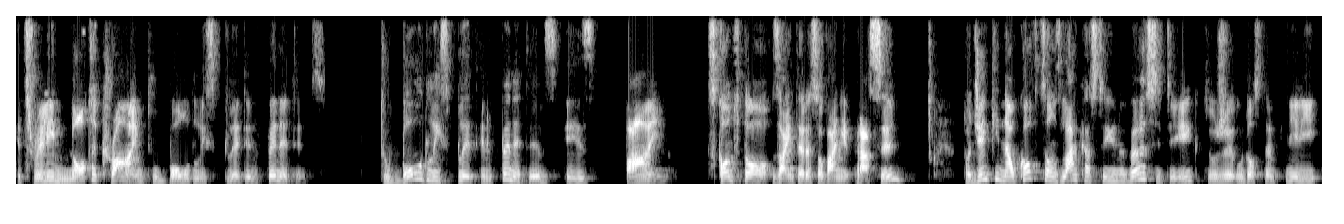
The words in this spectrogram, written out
It's really not a crime to boldly split infinitives. To boldly split infinitives is fine. Skąd to zainteresowanie prasy? To dzięki naukowcom z Lancaster University, którzy udostępnili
